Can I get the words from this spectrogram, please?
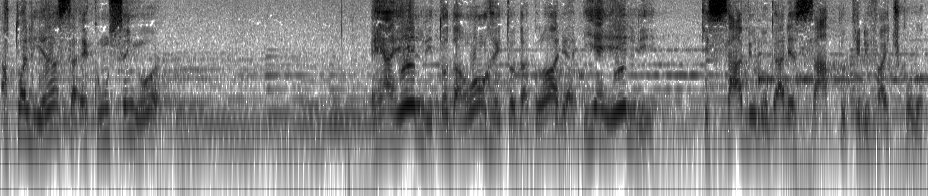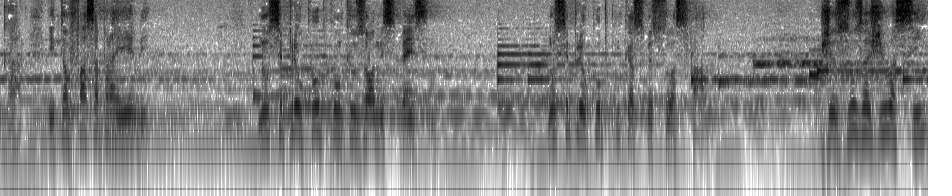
A tua aliança é com o Senhor. É a Ele toda a honra e toda a glória, e é Ele que sabe o lugar exato que Ele vai te colocar. Então faça para Ele. Não se preocupe com o que os homens pensam. Não se preocupe com o que as pessoas falam. Jesus agiu assim.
